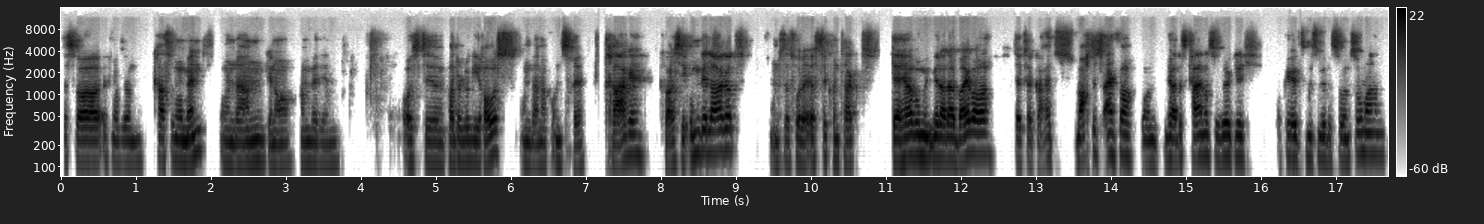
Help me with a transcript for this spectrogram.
das war erstmal so ein krasser Moment. Und dann, genau, haben wir den aus der Pathologie raus und dann auf unsere Trage quasi umgelagert. Und das war der erste Kontakt. Der Herr, wo mit mir da dabei war, der hat gesagt, ja, jetzt macht es einfach. Und mir hat es keiner so wirklich, okay, jetzt müssen wir das so und so machen.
